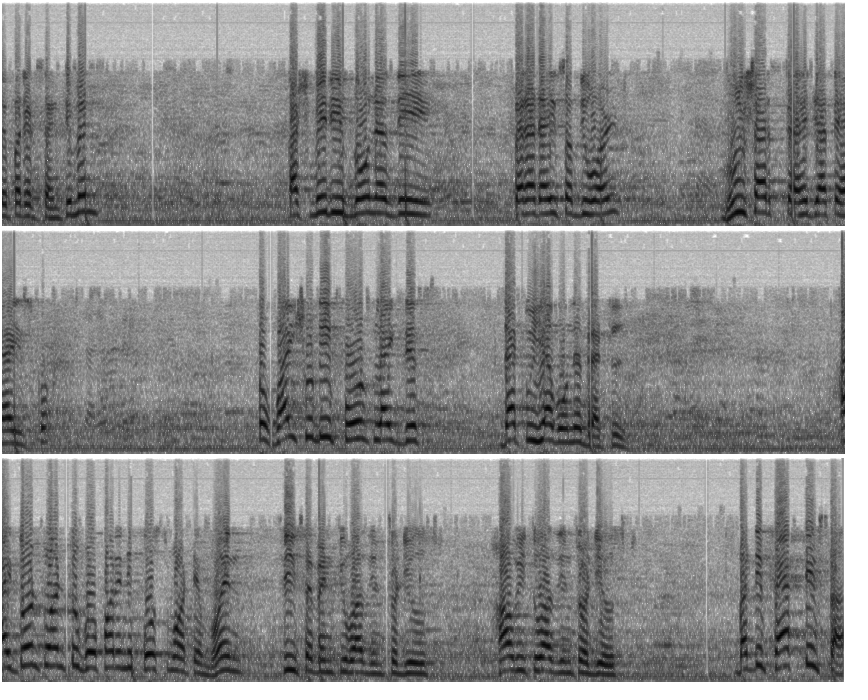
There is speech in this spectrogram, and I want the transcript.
separate sentiment. Kashmir is known as the paradise of the world भूसर कह जाते हैं इसको तो why should you force like this that we have won a battle I don't want to go for any postmortem when three seventy was introduced how it was introduced but the fact is the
